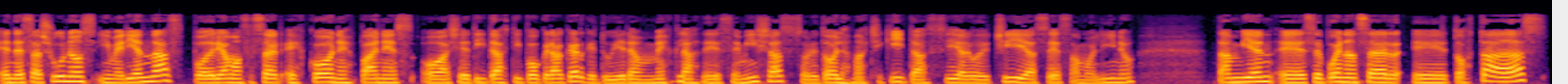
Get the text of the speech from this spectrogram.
en desayunos y meriendas podríamos hacer escones, panes o galletitas tipo cracker que tuvieran mezclas de semillas, sobre todo las más chiquitas, ¿sí? algo de chía, sésamo, lino. También eh, se pueden hacer eh, tostadas,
